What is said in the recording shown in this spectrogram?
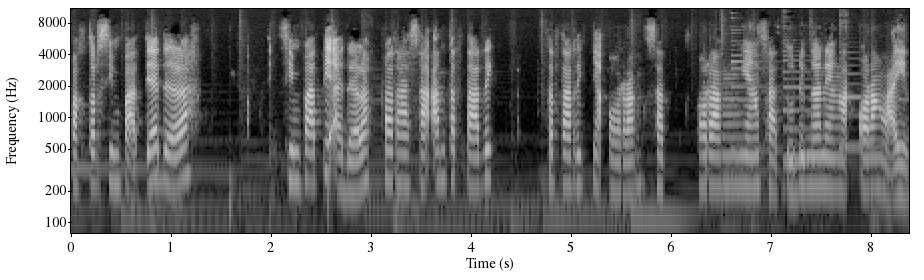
Faktor simpati adalah simpati adalah perasaan tertarik tertariknya orang orang yang satu dengan yang orang lain.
